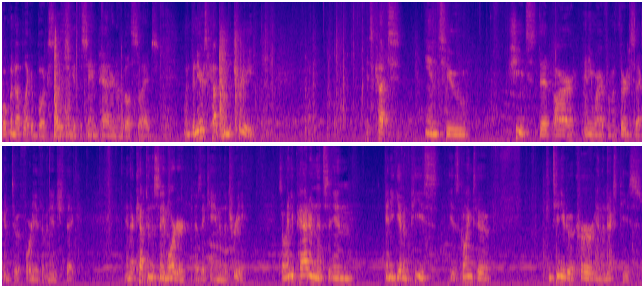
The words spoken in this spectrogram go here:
opened up like a book so that you get the same pattern on both sides. When veneer is cut from the tree, it's cut into sheets that are anywhere from a 32nd to a 40th of an inch thick. And they're kept in the same order as they came in the tree. So any pattern that's in any given piece is going to continue to occur in the next piece.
